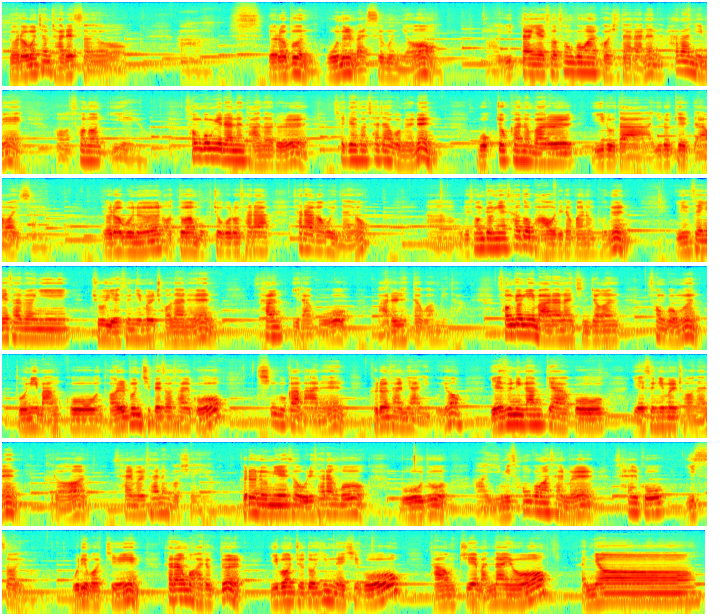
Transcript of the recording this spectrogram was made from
여러분 참 잘했어요. 아, 여러분, 오늘 말씀은요, 아, 이 땅에서 성공할 것이다라는 하나님의 어, 선언이에요. 성공이라는 단어를 책에서 찾아보면은 목적하는 바를 이루다 이렇게 나와 있어요. 여러분은 어떠한 목적으로 살아 살아가고 있나요? 아, 우리 성경의 사도 바울이라고 하는 분은 인생의 사명이 주 예수님을 전하는 삶이라고 말을 했다고 합니다. 성경이 말하는 진정한 성공은 돈이 많고 넓은 집에서 살고 친구가 많은 그런 삶이 아니고요. 예수님과 함께하고 예수님을 전하는 그런 삶을 사는 것이에요. 그런 의미에서 우리 사랑부 모두 아, 이미 성공한 삶을 살고 있어요. 우리 멋진 사랑부 가족들 이번 주도 힘내시고 다음 주에 만나요. 안녕.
